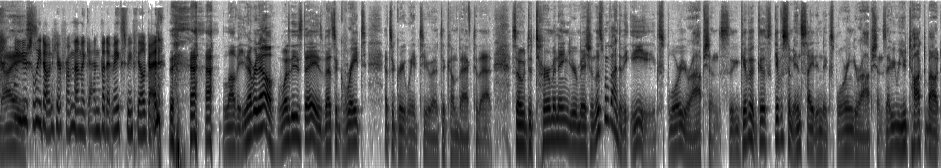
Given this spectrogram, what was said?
Nice. I usually don't hear from them again, but it makes me feel good. Love it. You never know. One of these days. That's a great. That's a great way to uh, to come back to that. So determining your mission. Let's move on to the E. Explore your options. Give it. Give, give us some insight into exploring your options. I mean, you talked about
